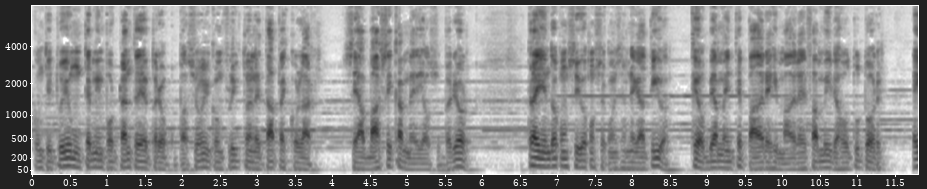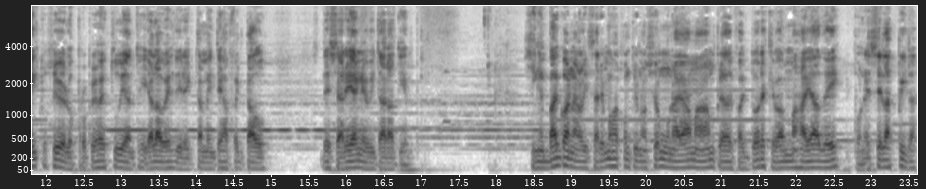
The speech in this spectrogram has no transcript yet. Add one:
constituyen un tema importante de preocupación y conflicto en la etapa escolar, sea básica, media o superior, trayendo consigo consecuencias negativas, que obviamente padres y madres de familias o tutores, e inclusive los propios estudiantes y a la vez directamente afectados, desearían evitar a tiempo. Sin embargo, analizaremos a continuación una gama amplia de factores que van más allá de ponerse las pilas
